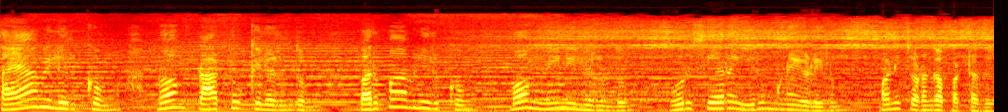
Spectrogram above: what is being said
சயாமில் இருக்கும் நோங் பிளாட்டூக்கிலிருந்தும் பர்மாவில் இருக்கும் மோங் மீனிலிருந்தும் ஒரு சேர இரு முனைகளிலும் பணி தொடங்கப்பட்டது.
